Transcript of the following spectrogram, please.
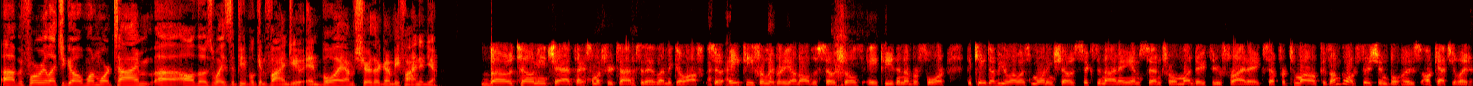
uh, before we let you go, one more time, uh, all those ways that people can find you. And boy, I'm sure they're going to be finding you. Bo, Tony, Chad, thanks so much for your time today. Let me go off. So AP for Liberty on all the socials. AP, the number four. The KWOS morning show, 6 to 9 a.m. Central, Monday through Friday, except for tomorrow, because I'm going fishing, boys. I'll catch you later.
